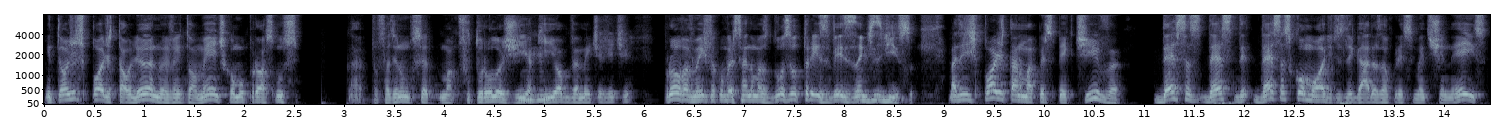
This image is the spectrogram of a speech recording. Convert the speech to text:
Então a gente pode estar tá olhando, eventualmente, como próximos. Estou fazendo uma futurologia uhum. aqui, obviamente a gente provavelmente vai conversar umas duas ou três vezes antes uhum. disso. Mas a gente pode estar tá numa perspectiva dessas, dessas, dessas commodities ligadas ao crescimento chinês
